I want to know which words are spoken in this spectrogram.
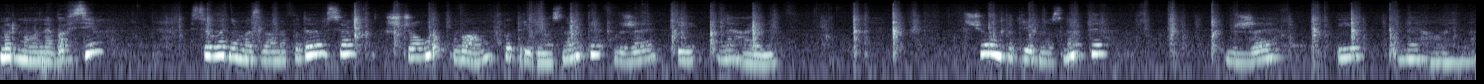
Мирного неба всім! Сьогодні ми з вами подивимося, що вам потрібно знати вже і негайно. Що вам потрібно знати вже і негайно.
